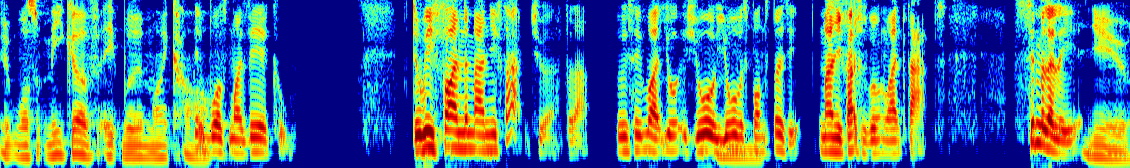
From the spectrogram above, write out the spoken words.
It wasn't me, Gov. It were my car. It was my vehicle. Do we find the manufacturer for that? We say right, your it's your your Hmm. responsibility? Manufacturers won't like that. Similarly, new.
